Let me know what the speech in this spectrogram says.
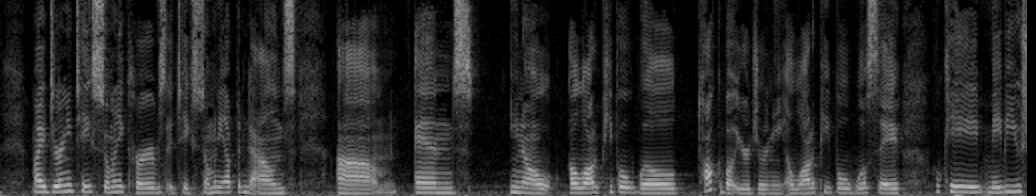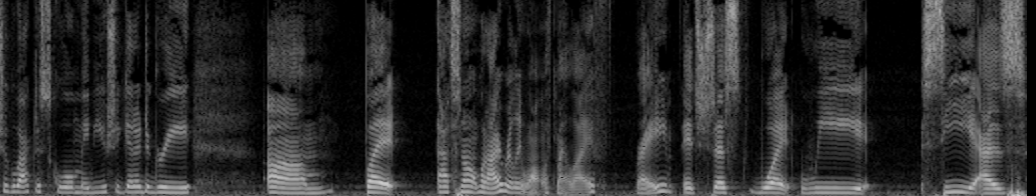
my journey takes so many curves, it takes so many up and downs. Um and you know, a lot of people will talk about your journey. A lot of people will say, "Okay, maybe you should go back to school, maybe you should get a degree." Um, but that's not what I really want with my life, right? It's just what we see as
